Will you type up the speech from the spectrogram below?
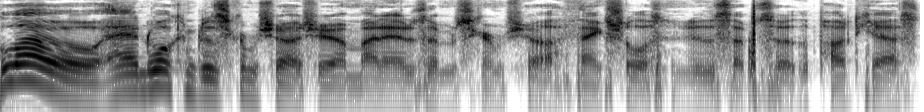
Hello, and welcome to the Scrimshaw Show. My name is Evan Scrimshaw. Thanks for listening to this episode of the podcast.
